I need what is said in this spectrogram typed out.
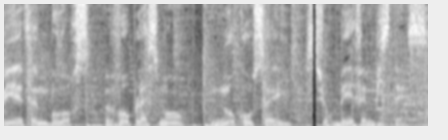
BFM Bourse, vos placements, nos conseils sur BFM Business.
